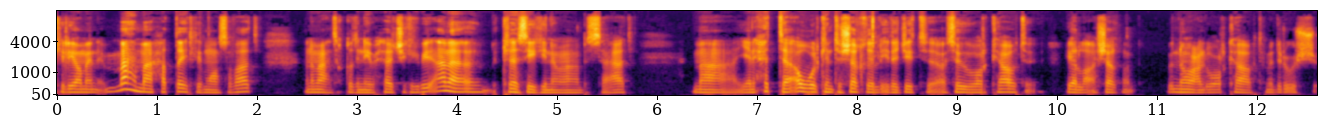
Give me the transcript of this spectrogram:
كل يومين مهما حطيت لي مواصفات أنا ما أعتقد إني بحتاج شيء كبير. أنا كلاسيكي نوعا ما بالساعات. ما يعني حتى أول كنت أشغل إذا جيت أسوي workout يلا أشغل نوع ال workout مدري وش.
